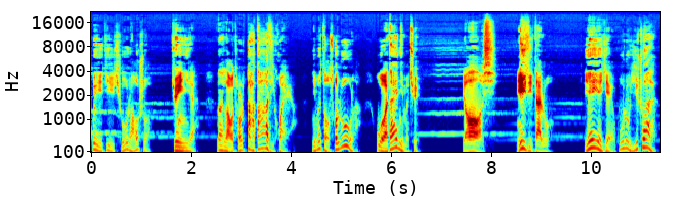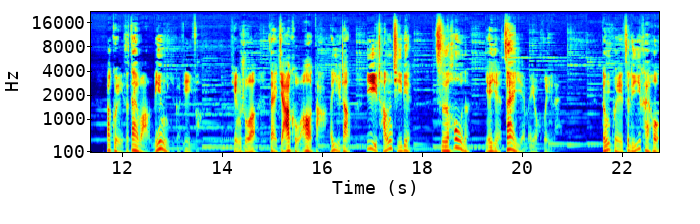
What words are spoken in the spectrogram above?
跪地求饶说：“军爷，那老头大大的坏呀！你们走错路了，我带你们去。”哟西，你得带路。爷爷眼咕噜一转，把鬼子带往另一个地方。听说在贾口坳打了一仗，异常激烈。此后呢，爷爷再也没有回来。等鬼子离开后，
